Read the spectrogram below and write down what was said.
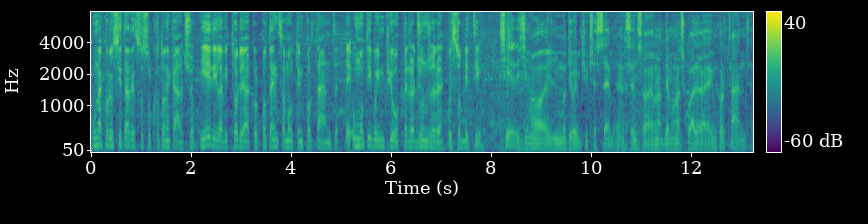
Una curiosità adesso sul Crotone Calcio. Ieri la vittoria col Potenza molto importante è un motivo in più per raggiungere questo obiettivo. Sì, diciamo, il motivo in più c'è sempre, nel senso che abbiamo una squadra importante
